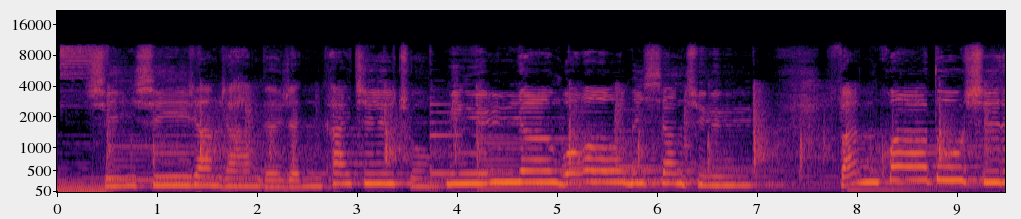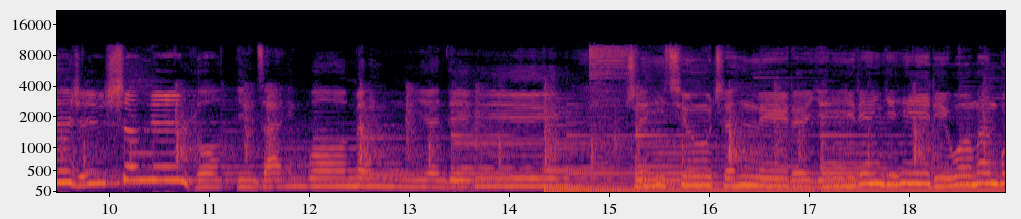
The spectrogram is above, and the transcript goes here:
熙熙攘攘的人海之中，命运让我们相聚。繁华都市的日升日落，映在我们眼底。追求真理的一点一滴，我们不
